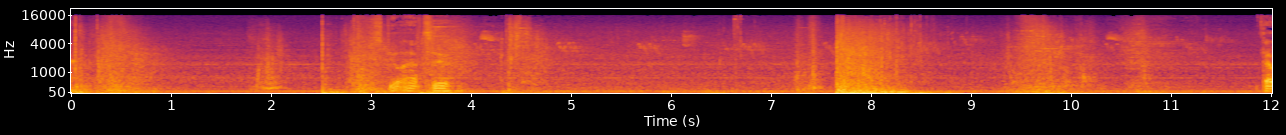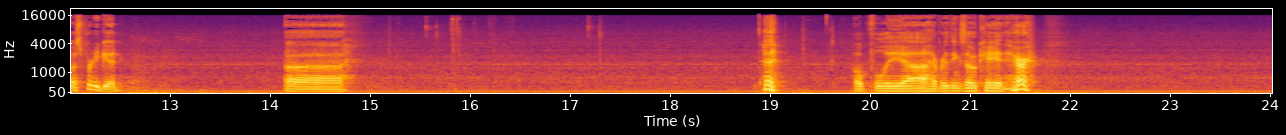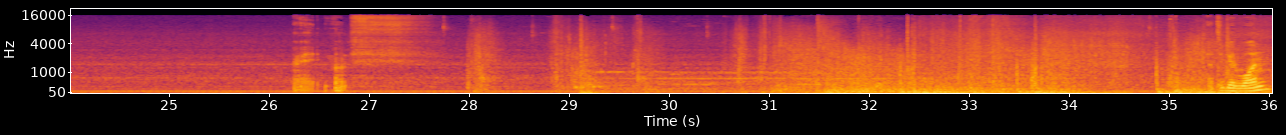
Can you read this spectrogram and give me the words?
Steal that too. That was pretty good. Uh... Hopefully uh, everything's okay there. Good one.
